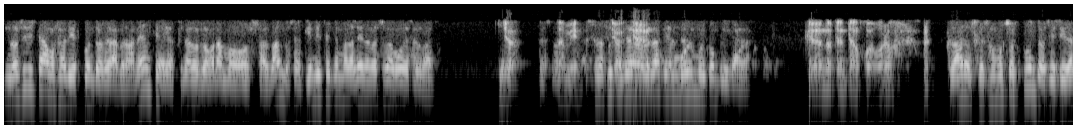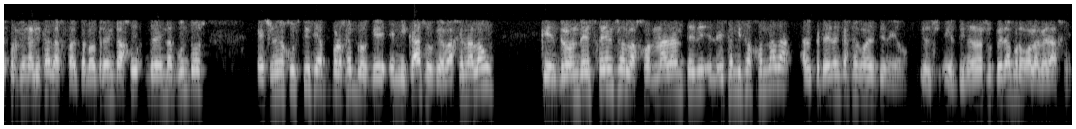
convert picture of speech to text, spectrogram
no sé si estábamos a 10 puntos de la permanencia y al final los logramos salvando. O sea, ¿quién dice que Madalena no se va a poder salvar? Ya, también. Es una situación, la verdad, que es muy, muy complicada quedando 30 en juego, ¿no? claro, es que son muchos puntos y si das por finalizadas faltando 30, 30 puntos, es una injusticia, por ejemplo, que en mi caso, que baje la LON, que entró en descenso la jornada anterior, esa misma jornada, al perder en casa con el Tineo. Y el, el Tineo lo supera por golaveraje.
